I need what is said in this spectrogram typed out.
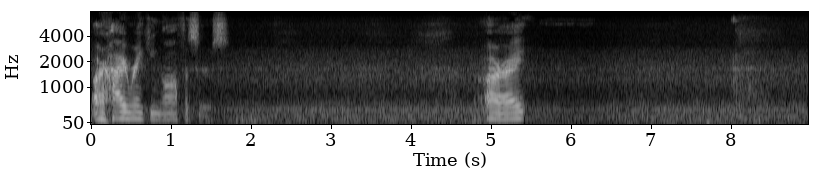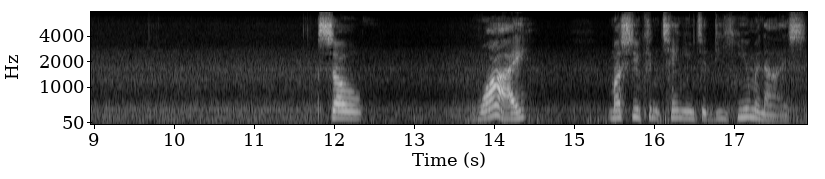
are high ranking officers. All right. So, why must you continue to dehumanize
